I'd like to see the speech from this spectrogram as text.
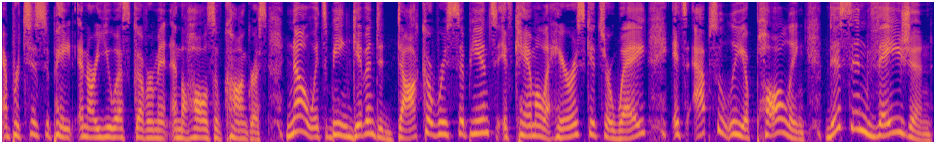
and participate in our U.S. government and the halls of Congress? No, it's being given to DACA recipients if Kamala Harris gets her way. It's absolutely appalling. This invasion,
